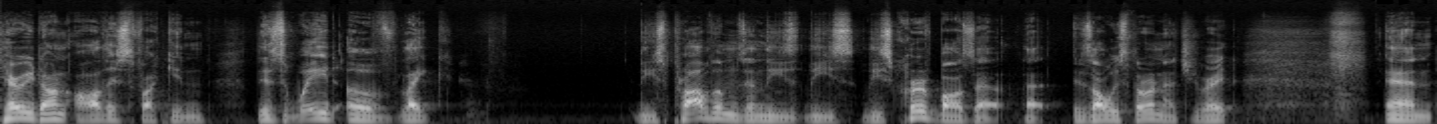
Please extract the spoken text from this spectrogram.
carried on all this fucking this weight of like these problems and these these these curveballs that that is always thrown at you right and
